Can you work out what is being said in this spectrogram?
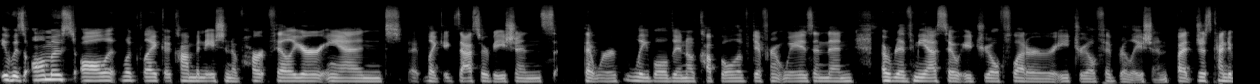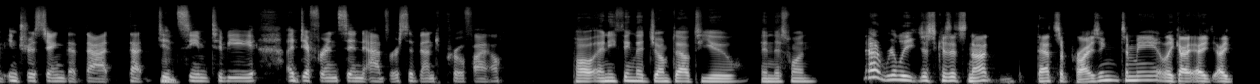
It was almost all, it looked like a combination of heart failure and uh, like exacerbations that were labeled in a couple of different ways, and then arrhythmia, so atrial flutter, atrial fibrillation. But just kind of interesting that that that did seem to be a difference in adverse event profile. Paul anything that jumped out to you in this one Not really, just because it's not that surprising to me. Like I, I, I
